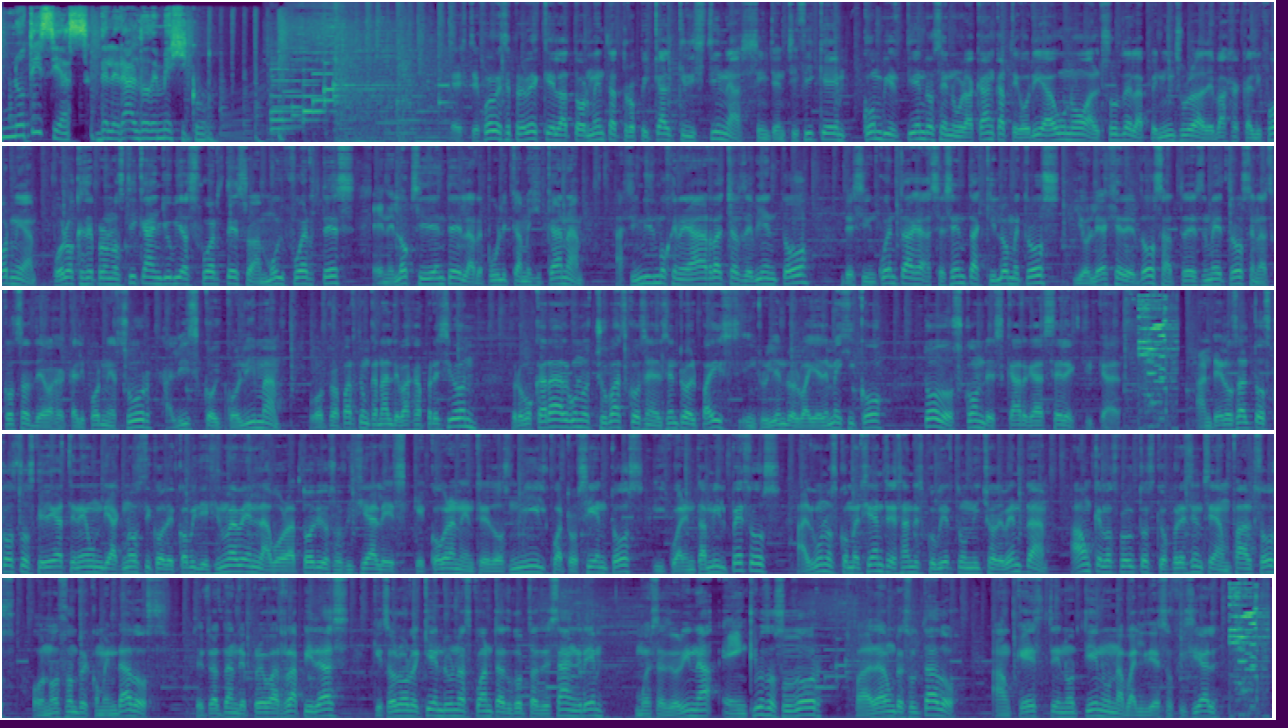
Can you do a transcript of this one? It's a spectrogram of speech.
Noticias del Heraldo de México. Este jueves se prevé que la tormenta tropical Cristina se intensifique, convirtiéndose en huracán categoría 1 al sur de la península de Baja California, por lo que se pronostican lluvias fuertes o muy fuertes en el occidente de la República Mexicana. Asimismo generará rachas de viento de 50 a 60 kilómetros y oleaje de 2 a 3 metros en las costas de Baja California Sur, Jalisco y Colima. Por otra parte, un canal de baja presión provocará algunos chubascos en el centro del país, incluyendo el Valle de México, todos con descargas eléctricas. Ante los altos costos que llega a tener un diagnóstico de COVID-19 en laboratorios oficiales que cobran entre 2.400 y 40.000 pesos, algunos comerciantes han descubierto un nicho de venta, aunque los productos que ofrecen sean falsos o no son recomendados. Se tratan de pruebas rápidas que solo requieren de unas cuantas gotas de sangre, muestras de orina e incluso sudor para dar un resultado, aunque este no tiene una validez oficial.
